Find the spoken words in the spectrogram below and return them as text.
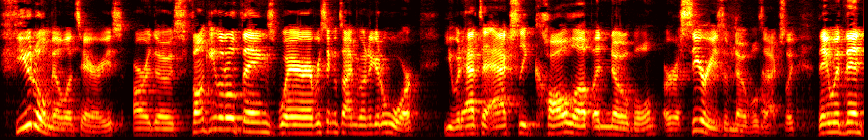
Feudal militaries are those funky little things where every single time you're going to go to war, you would have to actually call up a noble, or a series of nobles actually. They would then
